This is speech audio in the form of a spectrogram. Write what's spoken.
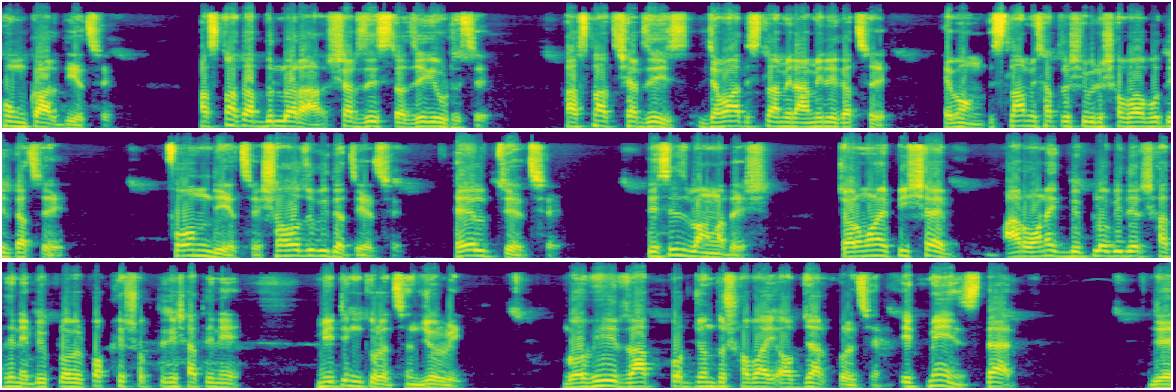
হুঙ্কার দিয়েছে। হাসনাত আবদুল্লাহরা শারজিসরা জেগে উঠেছে। হাসনাত শারজিস জামাত ইসলামের আমিরের কাছে এবং ইসলামী ছাত্র শিবিরের সভাপতির কাছে ফোন দিয়েছে, সহযোগিতা চেয়েছে হেল্প চেয়েছে। দিস ইজ বাংলাদেশ চরমনায় পীর সাহেব আর অনেক বিপ্লবীদের সাথে নিয়ে, বিপ্লবের পক্ষের শক্তিকে সাথে নিয়ে মিটিং করেছেন জরুরি। গভীর রাত পর্যন্ত সবাই অবজার্ভ করেছেন। ইট মিনস দ্যাট যে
